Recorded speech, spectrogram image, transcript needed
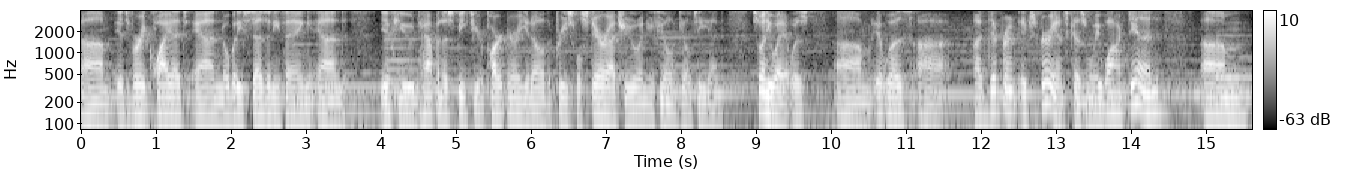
um, it's very quiet and nobody says anything. And if you happen to speak to your partner, you know the priest will stare at you and you feel guilty. And so anyway, it was um, it was uh, a different experience because when we walked in. Um,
